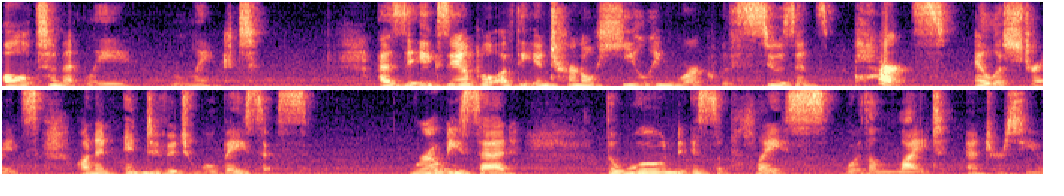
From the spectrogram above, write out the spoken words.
ultimately linked. As the example of the internal healing work with Susan's parts illustrates on an individual basis. Rumi said, the wound is the place where the light enters you.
